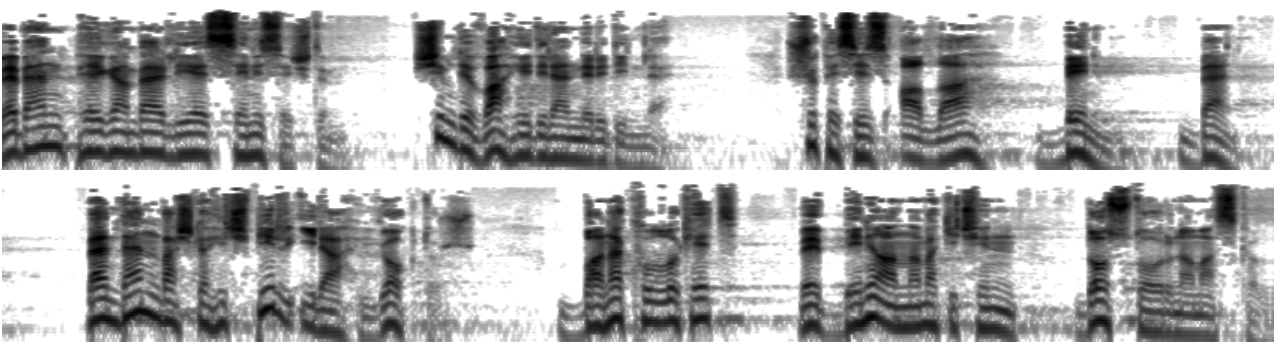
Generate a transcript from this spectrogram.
Ve ben peygamberliğe seni seçtim. Şimdi vahyedilenleri dinle. Şüphesiz Allah benim, ben. Benden başka hiçbir ilah yoktur. Bana kulluk et ve beni anlamak için dosdoğru namaz kıl.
